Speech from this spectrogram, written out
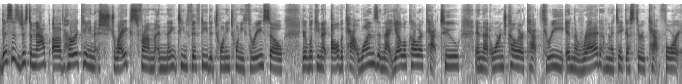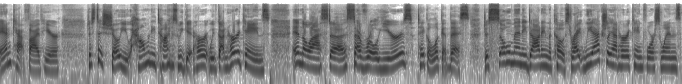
This is just a map of hurricane strikes from 1950 to 2023. So you're looking at all the Cat 1s in that yellow color, Cat 2 in that orange color, Cat 3 in the red. I'm going to take us through Cat 4 and Cat 5 here just to show you how many times we get hurt. We've gotten hurricanes in the last uh, several years. Take a look at this. Just so many dotting the coast, right? We actually had hurricane force winds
